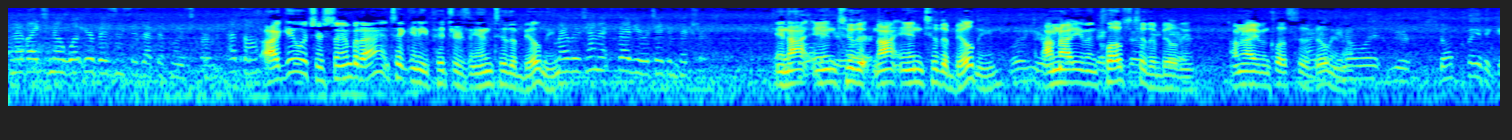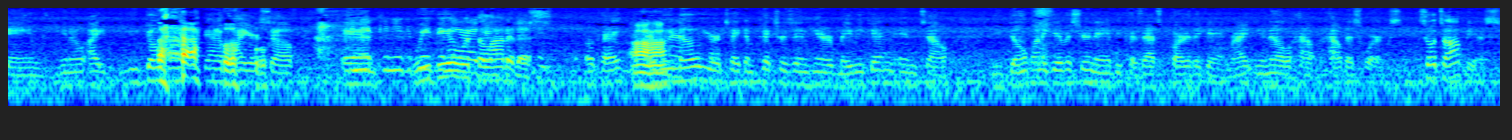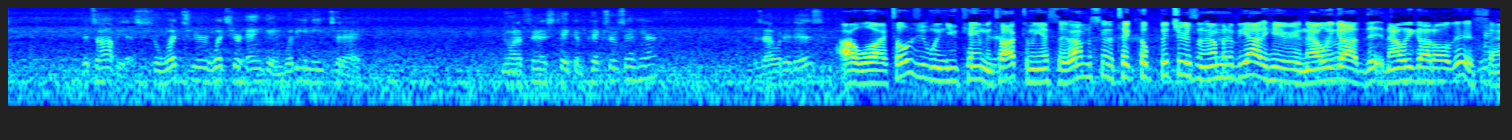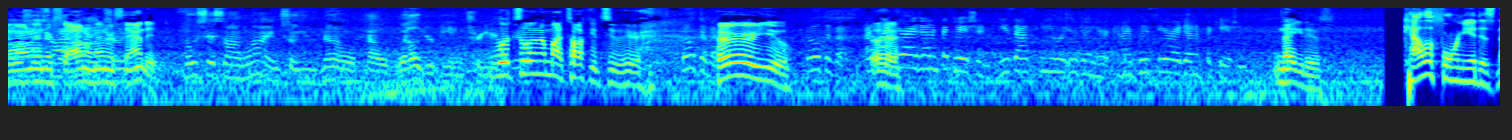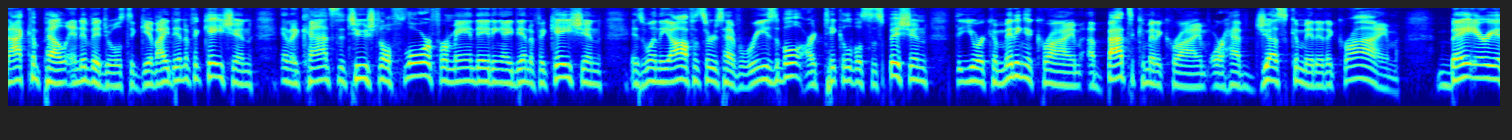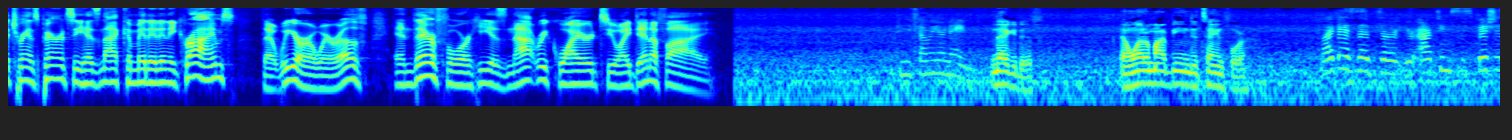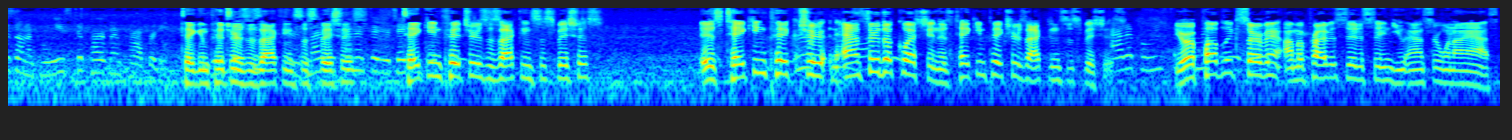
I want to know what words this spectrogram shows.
And I'd like to know what your business is at the police department. That's all. I get what you're saying, but I didn't take any pictures into the building, My lieutenant said you were taking pictures. and not told me you into the not into the building. Well, I'm not even close to over the here. Building. I'm not even close to the I know- building. You know now. what? You're don't play the game. You know, I you don't want to identify yourself, Can you- and can you we please give me deal with a lot of this. Okay, Uh-huh. and we know you're taking pictures in here, maybe getting intel. You don't want to give us your name because that's part of the game, right? You know how, how this works. So it's obvious. It's obvious. So what's your what's your end game? What do you need today? You want to finish taking pictures in here? Is that what it is? Uh, well, I told you when you came and Yeah. talked to me, I said I'm just gonna take a couple pictures and I'm gonna be out of here. And now we got thi- now we got all this. I don't this understand. I don't online so understand it. Post this online so you know how well you're being treated. Which one am I talking to here? Both of us. Her or you? Both of us. I'd Okay. like your identification. He's asking you what you're doing here. Can I please see your identification? Negative. California does not compel individuals to give identification, and the constitutional floor for mandating identification is when the officers have reasonable, articulable suspicion that you are committing a crime, about to commit a crime, or have just committed a crime. Bay Area Transparency has not committed any crimes that we are aware of, and therefore he is not required to identify. Can you tell me your name? Negative. And what am I being detained for? Like I said, sir, you're acting suspicious on a police department property. Taking You're pictures taking is acting pictures. Suspicious. lieutenant said you're taking Taking pictures is acting suspicious. Is taking picture answer the question? Is taking pictures acting suspicious? At a police You're a public servant. I'm a private citizen. You answer when I ask.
